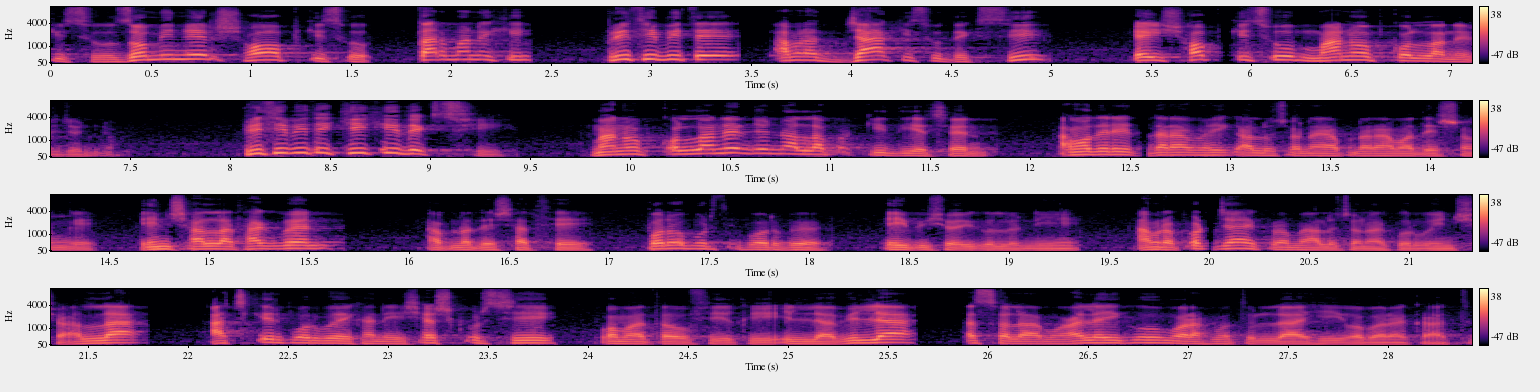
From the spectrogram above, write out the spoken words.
কিছু জমিনের সব কিছু তার মানে কি? পৃথিবীতে আমরা যা কিছু দেখছি, এই সব কিছু মানব কল্যাণের জন্য। পৃথিবীতে কি কি দেখছি? মানব কল্যাণের জন্য আল্লাহ কি দিয়েছেন? আমাদের এই ধারাবাহিক আলোচনায় আপনারা আমাদের সঙ্গে ইনশাল্লাহ থাকবেন। আপনাদের সাথে পরবর্তী পর্বে এই বিষয়গুলো নিয়ে আমরা পর্যায়ক্রমে আলোচনা করব ইনশাআল্লাহ। আজকের পর্ব এখানে শেষ করছি। ওমা তৌফিক ইল্লা বিল্লাহ। আসসালামু আলাইকুম রহমতুল্লাহি ওবরাকাতু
